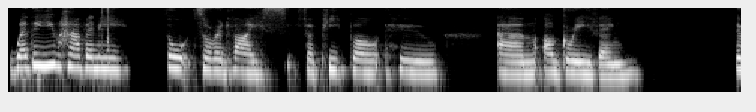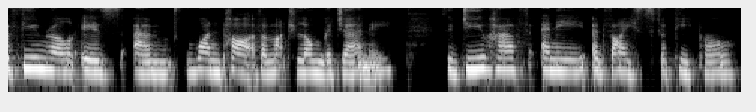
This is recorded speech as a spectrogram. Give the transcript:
whether you have any thoughts or advice for people who um, are grieving the funeral is um, one part of a much longer journey. So, do you have any advice for people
